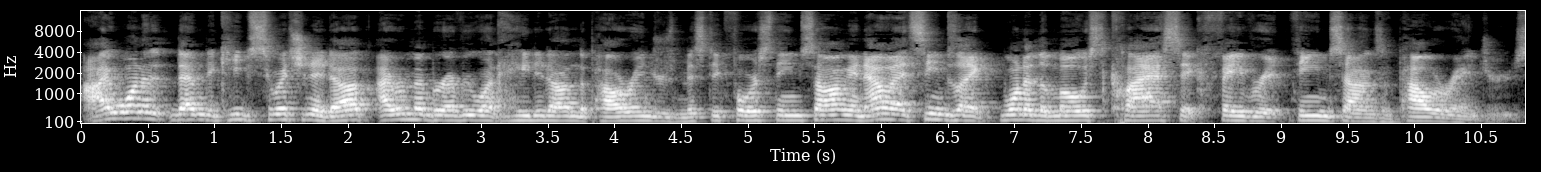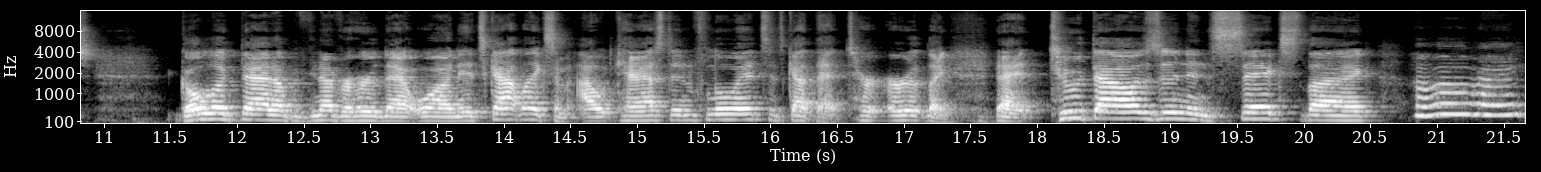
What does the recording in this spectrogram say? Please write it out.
I wanted them to keep switching it up. I remember everyone hated on the Power Rangers Mystic Force theme song, and now it seems like one of the most classic favorite theme songs of Power Rangers Go look that up if you've never heard that one. It's got like some OutKast influence. It's got that er, like that 2006 like all right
